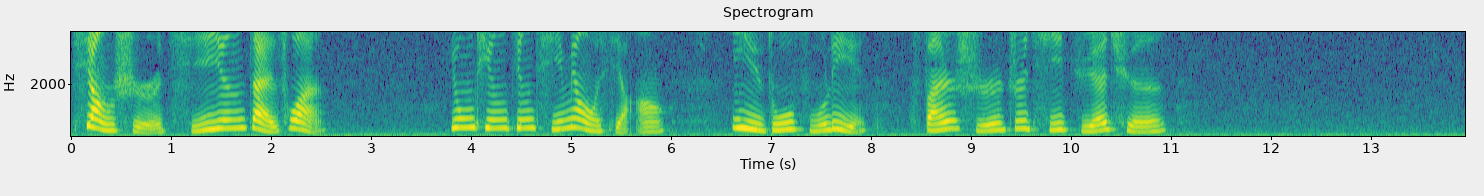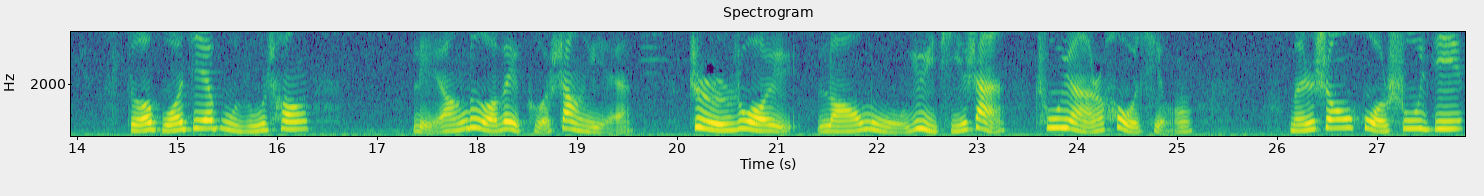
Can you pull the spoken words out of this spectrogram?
向使其音在窜，雍听惊其妙响，一足弗利，凡时知其绝群。则伯皆不足称，良乐未可上也。至若老母欲其善，出院而后请，门生或书机，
